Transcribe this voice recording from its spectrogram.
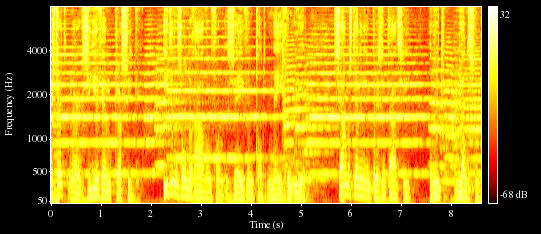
Luistert naar ZFM Klassiek. Iedere zondagavond van 7 tot 9 uur. Samenstelling en presentatie Ruud Jansen.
